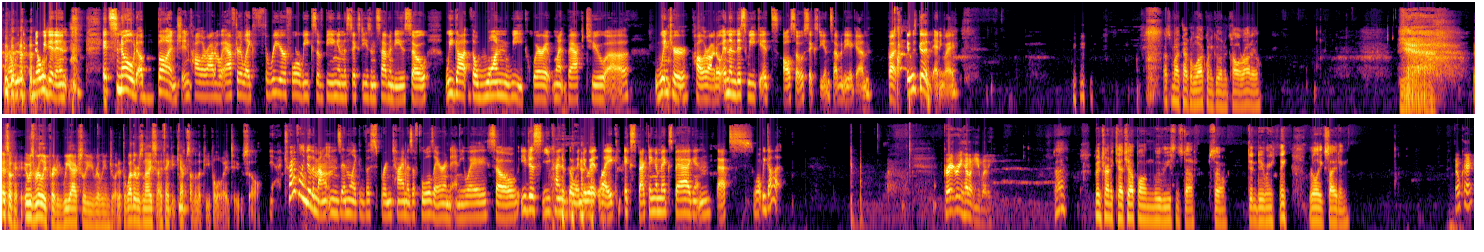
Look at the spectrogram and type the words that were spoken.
no, we, no, we didn't." It snowed a bunch in Colorado after like three or four weeks of being in the 60s and 70s. So we got the one week where it went back to uh, winter Colorado, and then this week it's also 60 and 70 again. But it was good anyway. That's my type of luck when I go into Colorado. Yeah, it's okay. It was really pretty. We actually really enjoyed it. The weather was nice. I think it kept some of the people away too. So Yeah, traveling to the mountains in like the springtime is a fool's errand anyway. So you just you kind of go into it like expecting a mixed bag, and that's what we got. Gregory, how about you, buddy? Uh, been trying to catch up on movies and stuff, so didn't do anything really exciting. Okay.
